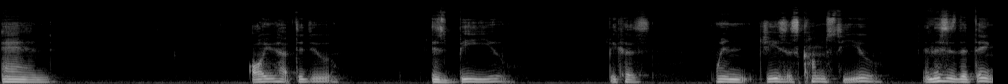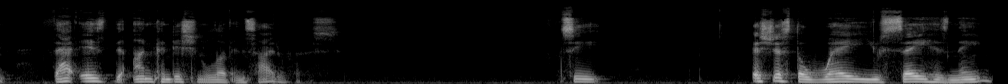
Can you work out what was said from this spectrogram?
And all you have to do is be you. Because when Jesus comes to you, and this is the thing, that is the unconditional love inside of us. See, it's just the way you say his name.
